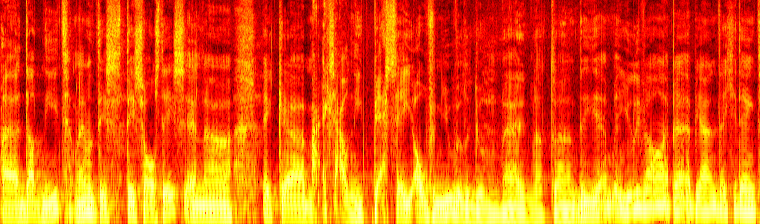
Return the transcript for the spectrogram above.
Eh, dat niet, want het is, zoals het is. En, eh, ik, eh, maar ik zou het niet per se overnieuw willen doen. Dat, jullie wel? Heb, heb jij dat je denkt...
